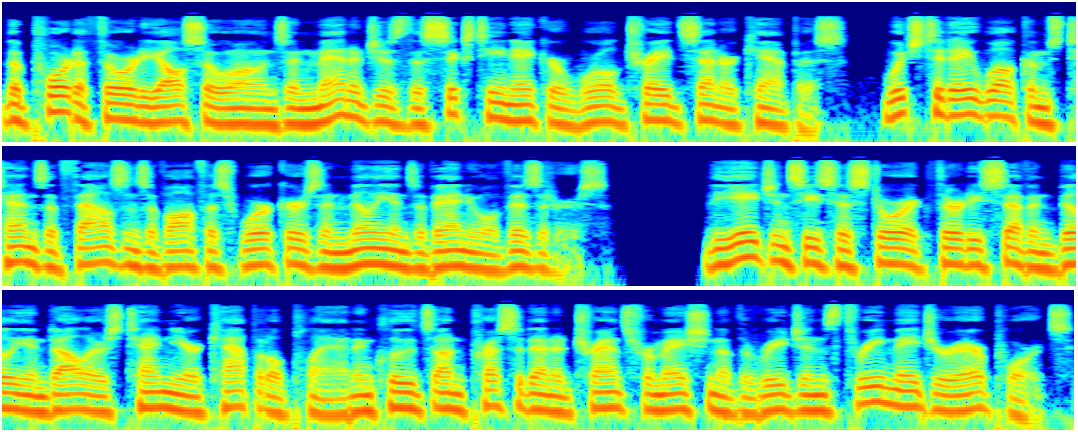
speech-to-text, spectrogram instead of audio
The Port Authority also owns and manages the 16 acre World Trade Center campus, which today welcomes tens of thousands of office workers and millions of annual visitors. The agency's historic $37 billion 10 year capital plan includes unprecedented transformation of the region's three major airports,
